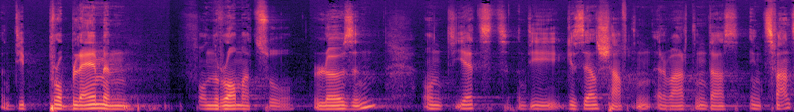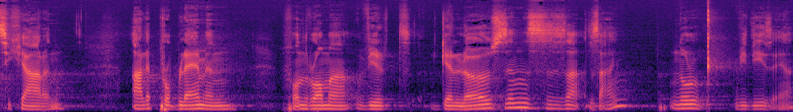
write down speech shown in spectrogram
die Probleme von Roma zu lösen. Und jetzt die Gesellschaften erwarten, dass in 20 Jahren alle Probleme von Roma wird gelöst sein, nur wie diese, ja?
